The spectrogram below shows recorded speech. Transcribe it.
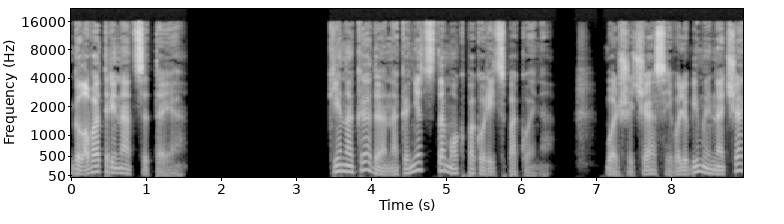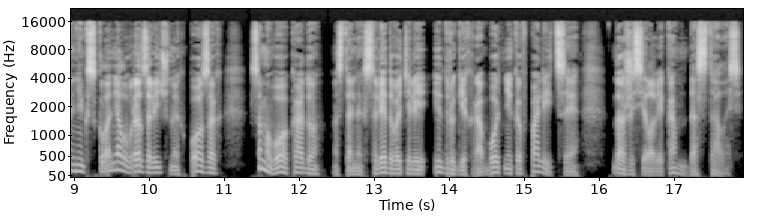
Глава 13 Кенакада наконец-то мог покурить спокойно. Больше часа его любимый начальник склонял в различных позах самого Акаду, остальных следователей и других работников полиции. Даже силовикам досталось.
